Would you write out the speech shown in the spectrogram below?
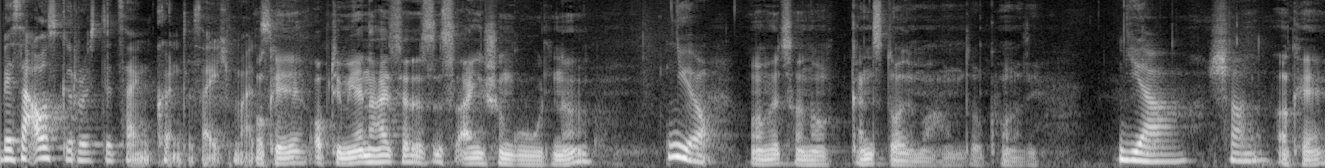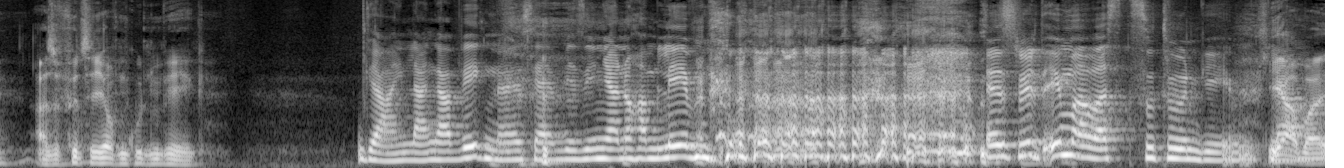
besser ausgerüstet sein könnte, sage ich mal. Okay, optimieren heißt ja, das ist eigentlich schon gut, ne? Ja. Man will es dann noch ganz doll machen, so quasi. Ja, schon. Okay, also fühlt sich auf einem guten Weg. Ja, ein langer Weg, ne? Ist ja, wir sind ja noch am Leben. es wird immer was zu tun geben. Klar. Ja, aber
